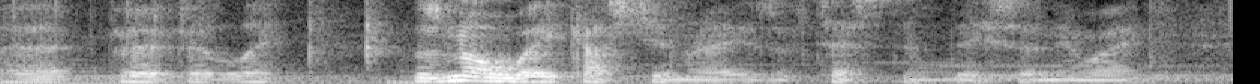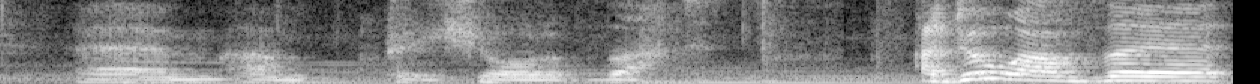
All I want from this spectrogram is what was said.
uh, perfectly. There's no way cash generators have tested this anyway. Um, I'm pretty sure of that. I do have uh,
